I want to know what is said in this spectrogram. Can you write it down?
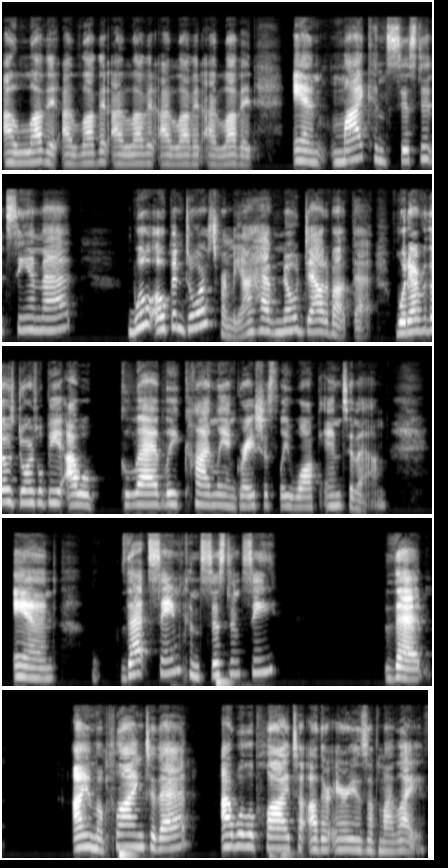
I love it. I love it. I love it. I love it. I love it. And my consistency in that will open doors for me. I have no doubt about that. Whatever those doors will be, I will gladly, kindly, and graciously walk into them. And that same consistency that I am applying to that, I will apply to other areas of my life.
